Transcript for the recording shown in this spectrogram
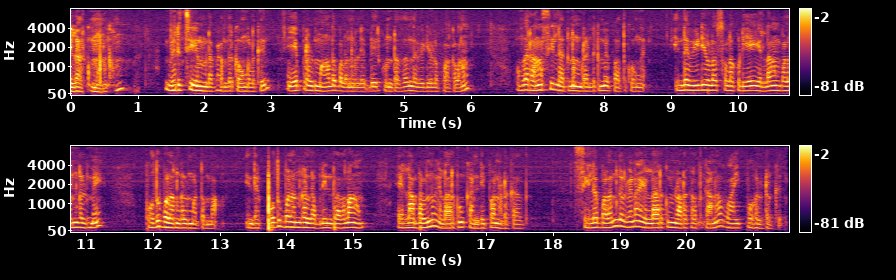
எல்லாருக்கும் வணக்கம். விருச்சிகமில் பிறந்திருக்கவங்களுக்கு ஏப்ரல் மாத பலன்கள் எப்படி இருக்குன்றதை இந்த வீடியோவில் பார்க்கலாம். உங்கள் ராசி லக்னம் ரெண்டுக்குமே பார்த்துக்கோங்க. இந்த வீடியோவில் சொல்லக்கூடிய எல்லா பலன்களுமே பொது பலன்கள் மட்டும்தான். இந்த பொது பலன்கள் அப்படின்றதெல்லாம் எல்லா பலனும் எல்லாருக்கும் கண்டிப்பாக நடக்காது. சில பலன்கள் வேணால் எல்லாருக்கும் நடக்கிறதுக்கான வாய்ப்புகள் இருக்குது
